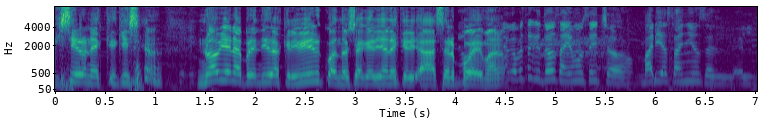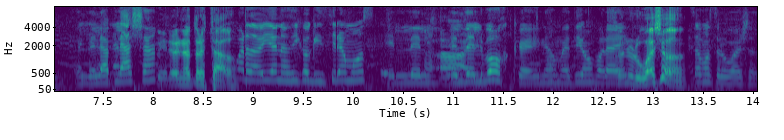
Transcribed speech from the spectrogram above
Escri- quisieron- no habían aprendido a escribir cuando ya querían hacer poemas, Lo que ¿no? pasa es que todos habíamos hecho varios años el, el- el de la playa. Pero en otro estado. guardavidas nos dijo que hiciéramos el, del- el del bosque y nos metimos por ahí. ¿Son uruguayos? Somos uruguayos.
